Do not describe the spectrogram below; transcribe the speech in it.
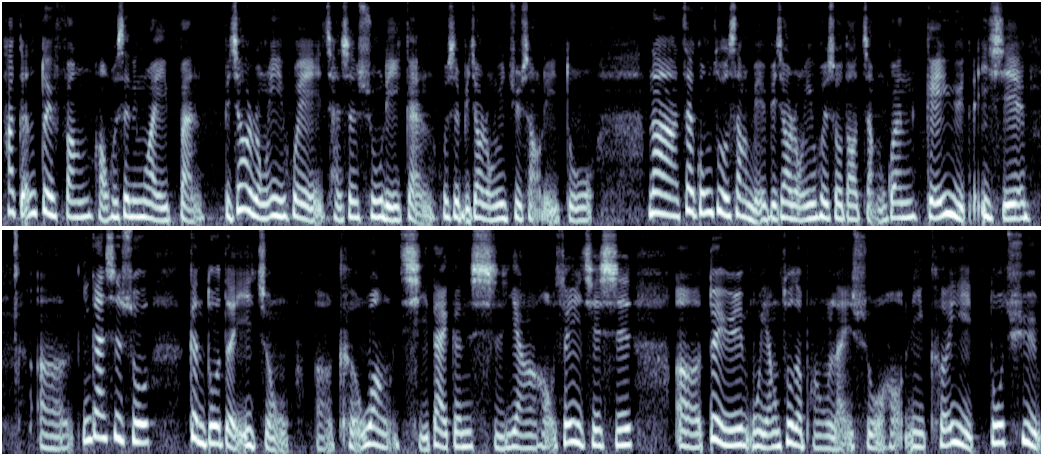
他跟对方好，或是另外一半比较容易会产生疏离感，或是比较容易聚少离多。那在工作上面比较容易会受到长官给予的一些，呃，应该是说更多的一种呃渴望、期待跟施压哈。所以其实呃，对于母羊座的朋友来说哈，你可以多去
